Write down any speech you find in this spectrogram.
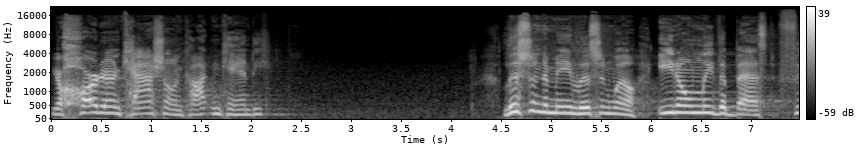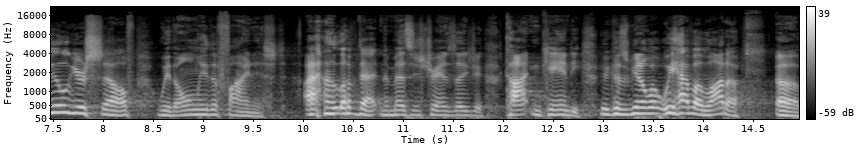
your hard earned cash on cotton candy? Listen to me, listen well. Eat only the best, fill yourself with only the finest. I love that in the message translation cotton candy. Because you know what? We have a lot of uh,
